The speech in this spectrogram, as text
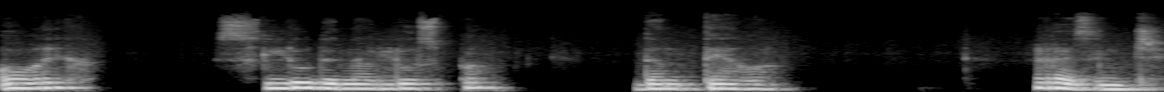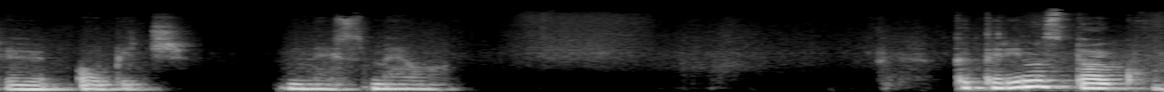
орех, слюдена люспа, дантела. Резенче обич, не смела. Катерина Стойкова.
